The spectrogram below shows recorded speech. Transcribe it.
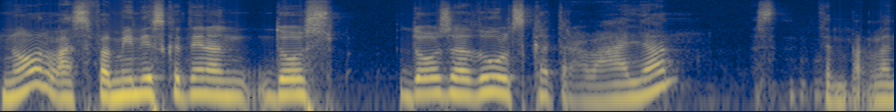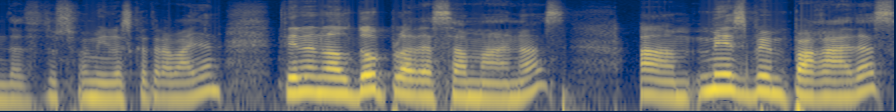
no? Les famílies que tenen dos, dos adults que treballen, estem parlant de dues famílies que treballen, tenen el doble de setmanes um, més ben pagades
